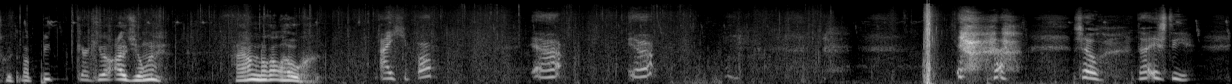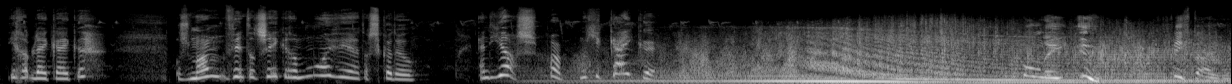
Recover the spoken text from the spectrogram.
Is goed, maar Piet, kijk je wel uit, jongen. Hij hangt nogal hoog. Eitje, pap. Ja, ja. Ja, zo, daar is die. Die gaat blij kijken. Ons man vindt dat zeker een mooi verjaardagscadeau. En die jas, pap, moet je kijken. Onder u. Vliegtuigen.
